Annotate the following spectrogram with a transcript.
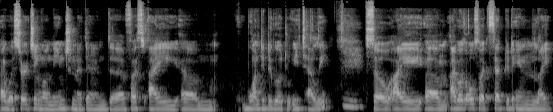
I, I, was searching on the internet and uh, first I um, wanted to go to Italy. Mm. So I, um, I was also accepted in like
